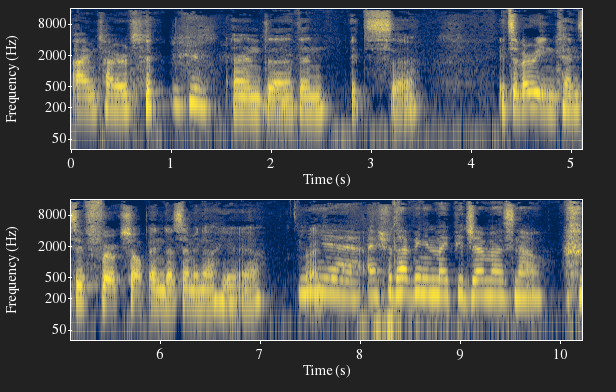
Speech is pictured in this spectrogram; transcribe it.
I'm tired, and uh, then it's uh, it's a very intensive workshop and a seminar here. Yeah, right. Yeah, I should have been in my pajamas now.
